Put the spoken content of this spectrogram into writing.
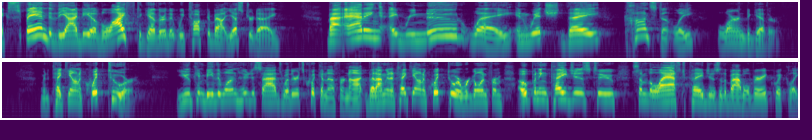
expanded the idea of life together that we talked about yesterday by adding a renewed way in which they constantly learn together. I'm going to take you on a quick tour you can be the one who decides whether it's quick enough or not, but I'm going to take you on a quick tour. We're going from opening pages to some of the last pages of the Bible very quickly.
